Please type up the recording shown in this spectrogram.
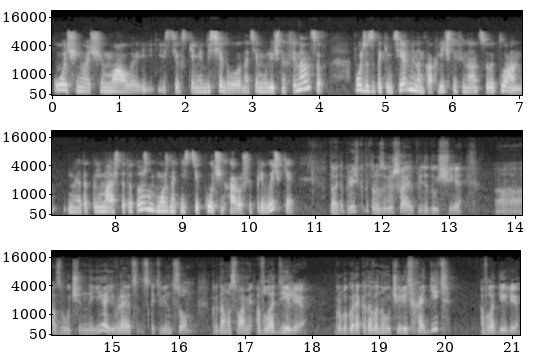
очень-очень мало из тех, с кем я беседовала на тему личных финансов – пользуются таким термином, как личный финансовый план. Ну, я так понимаю, что это тоже можно отнести к очень хорошей привычке. Да, это привычка, которая завершает предыдущие а, озвученные, является, так сказать, венцом. Когда мы с вами овладели, грубо говоря, когда вы научились ходить, овладели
